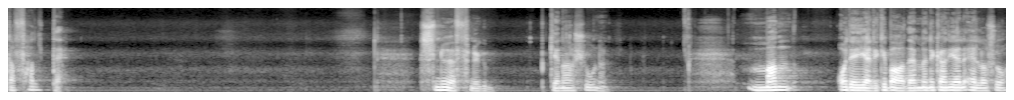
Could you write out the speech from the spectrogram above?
Da falt det. Snøfnugggenerasjonen. Man, og det gjelder ikke bare dem, men det kan gjelde ellers òg,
